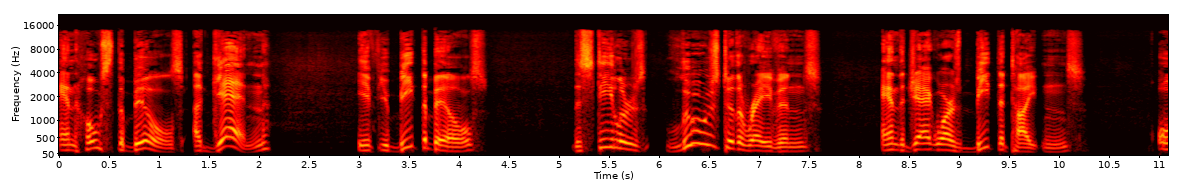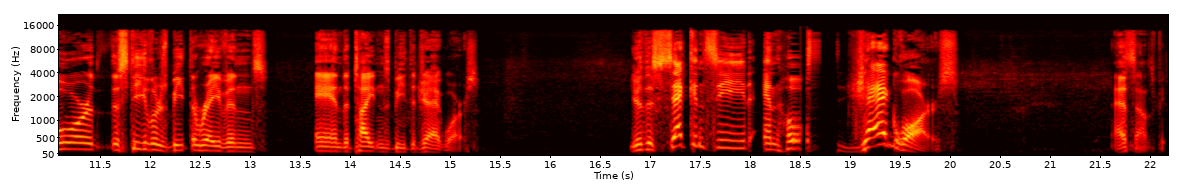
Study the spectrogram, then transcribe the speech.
and host the Bills again. If you beat the Bills, the Steelers lose to the Ravens, and the Jaguars beat the Titans, or the Steelers beat the Ravens and the Titans beat the Jaguars. You're the second seed and host the Jaguars. That sounds big.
